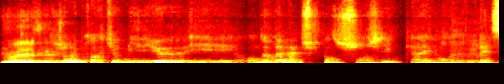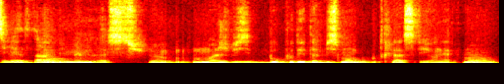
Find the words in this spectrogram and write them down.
c'est toujours le prof qui est au milieu et on devrait même, je pense, changer carrément la disposition. mais même moi je visite beaucoup d'établissements, beaucoup de classes et honnêtement,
